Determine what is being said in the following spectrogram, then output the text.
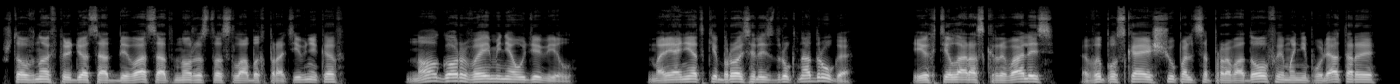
что вновь придется отбиваться от множества слабых противников, но Горвей меня удивил. Марионетки бросились друг на друга. Их тела раскрывались, выпуская щупальца проводов и манипуляторы,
